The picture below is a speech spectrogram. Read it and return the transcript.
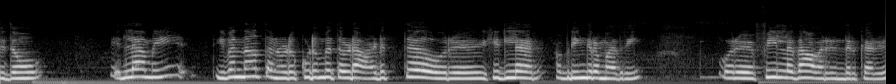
விதம் எல்லாமே இவன் தான் தன்னோட குடும்பத்தோட அடுத்த ஒரு ஹிட்லர் அப்படிங்கிற மாதிரி ஒரு ஃபீலில் தான் அவர் இருந்திருக்காரு.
